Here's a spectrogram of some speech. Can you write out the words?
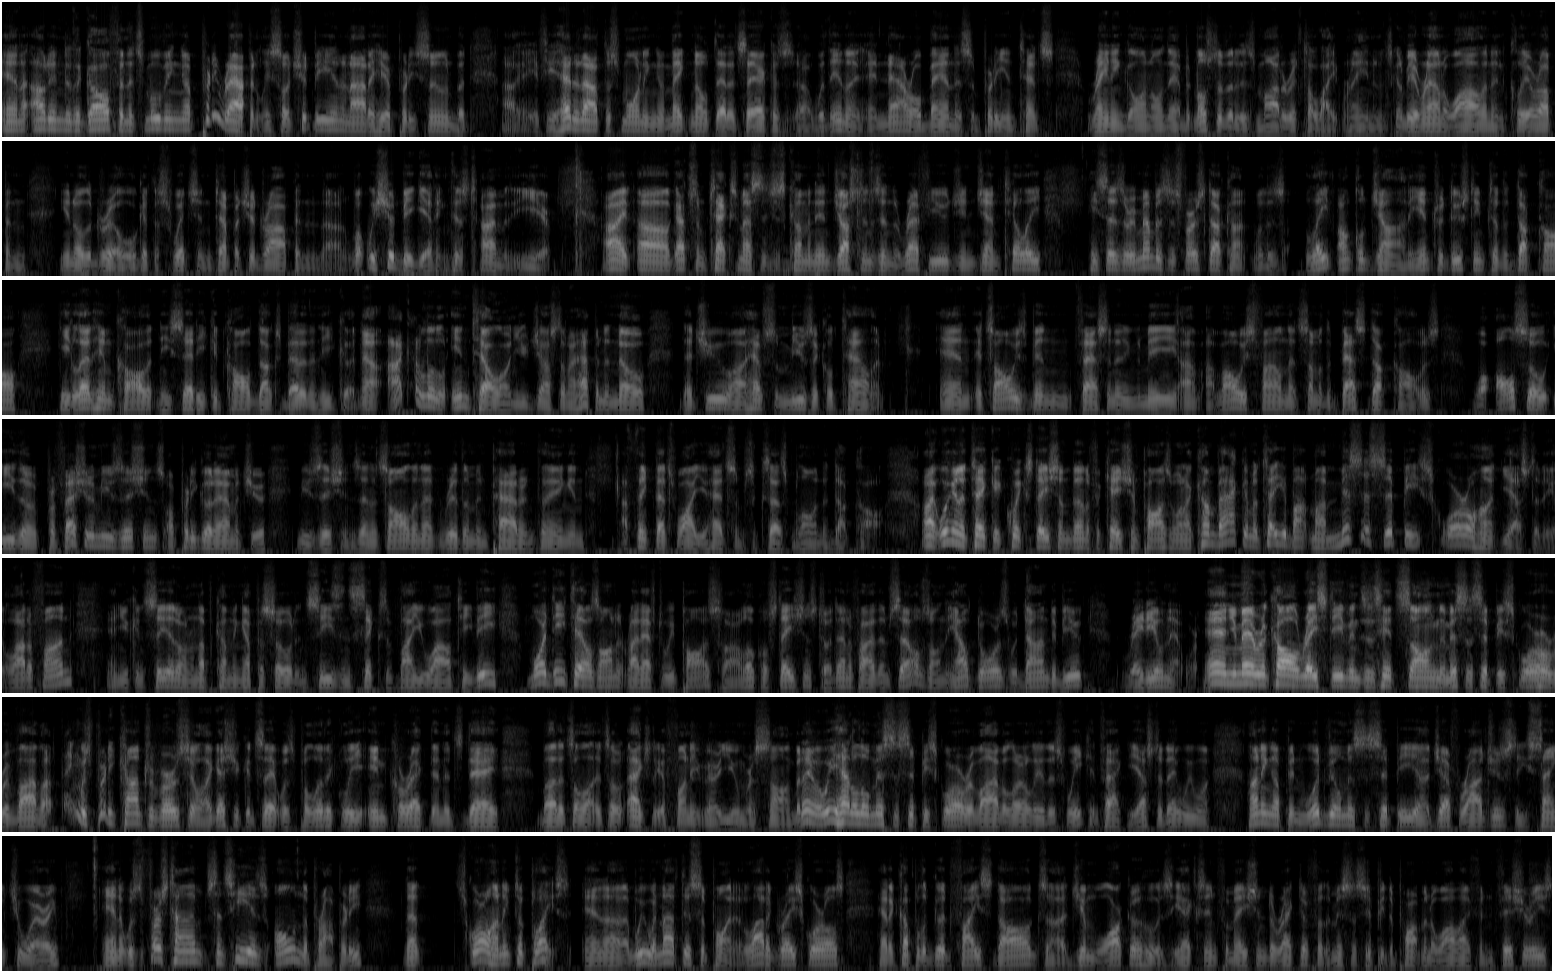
and out into the Gulf, and it's moving uh, pretty rapidly, so it should be in and out of here pretty soon. But uh, if you headed out this morning, uh, make note that it's there because uh, within a, a, narrow band, there's some pretty intense raining going on there, but most of it is moderate to light rain, and it's going to be around a while and then clear up, and you know the drill. We'll get the switch and temperature drop, and uh, what we should be getting this time of the year. All right, uh, got some text messages coming in. Justin's in the refuge in Gentilly. He says he remembers his first duck hunt with his late Uncle John. He introduced him to the duck call. He let him call it, and he said he could call ducks better than he could. Now, I got a little intel on you, Justin. I happen to know that you uh, have some musical talent and it's always been fascinating to me. I've, I've always found that some of the best duck callers were also either professional musicians or pretty good amateur musicians, and it's all in that rhythm and pattern thing. And I think that's why you had some success blowing the duck call. All right, we're going to take a quick station identification pause. When I come back, I'm going to tell you about my Mississippi squirrel hunt yesterday. A lot of fun, and you can see it on an upcoming episode in season six of Bayou Wild TV. More details on it right after we pause for our local stations to identify themselves on the Outdoors with Don Dubuc Radio Network. And you may recall Ray Stevens' hit song, The Mississippi Squirrel Revival. That thing was pretty controversial. I guess you could say it was politically incorrect in its day, but it's a lot, it's a, actually a funny, very humorous song. But anyway, we had a little Mississippi Squirrel Revival earlier this week. In fact, yesterday we were hunting up in Woodville, Mississippi. Uh, Jeff Rogers, the sanctuary, and it was the first time since he has owned the property that squirrel hunting took place, and uh, we were not disappointed. A lot of gray squirrels had a couple of good feist dogs. Uh, Jim Walker, who is the ex-information director for the Mississippi Department of Wildlife and Fisheries,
